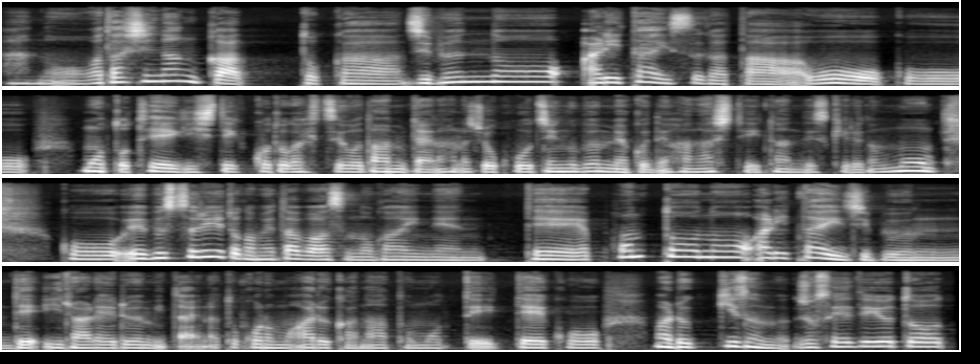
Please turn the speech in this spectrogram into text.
あの、私なんかとか、自分のありたい姿を、こう、もっと定義していくことが必要だみたいな話をコーチング文脈で話していたんですけれども、こう、Web3 とかメタバースの概念って、本当のありたい自分でいられるみたいなところもあるかなと思っていて、こう、まあ、ルッキズム、女性で言うと、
